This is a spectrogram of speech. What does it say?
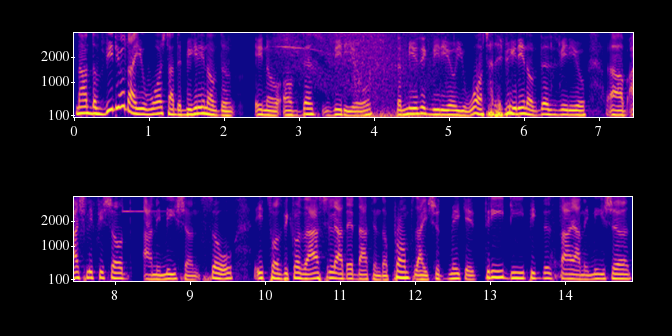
Now, the video that you watched at the beginning of the you know of this video the music video you watched at the beginning of this video um, actually featured animation. So it was because i actually added that in the prompt that i should make a 3d pixel style animation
